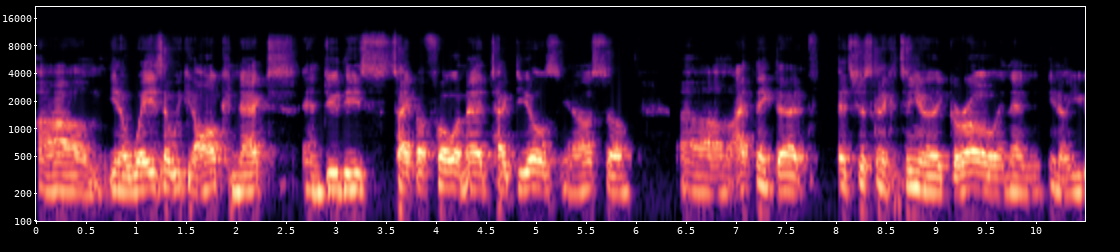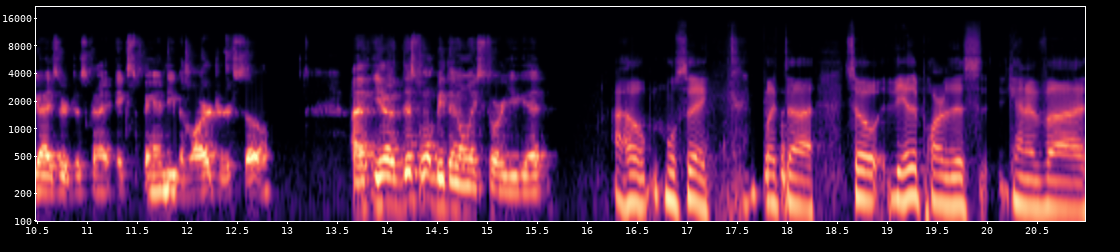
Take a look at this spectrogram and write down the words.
um, you know ways that we can all connect and do these type of FOAMed type deals. You know, so um, I think that it's just going to continue continually grow, and then you know you guys are just going to expand even larger. So, I, you know, this won't be the only story you get. I hope we'll see. But uh, so the other part of this kind of uh,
